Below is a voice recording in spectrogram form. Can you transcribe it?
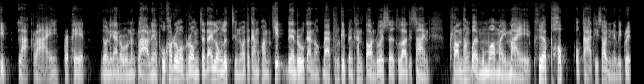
กิจหลากหลายประเภท โดยในการอบรมดังกล่าวเนี่ยผู้เข้าร่วมอบรมจะได้ลงลึกถึงนวัตกรรมความคิดเรียนรู้การออกแบบธุรกิจเป็นขั้นตอนด้วย Circular Design พร้อมทั้งเปิดมุมมองใหม่ๆ เพื่อพบโอกาสที่ซ่อนอยู่ในวิกฤต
